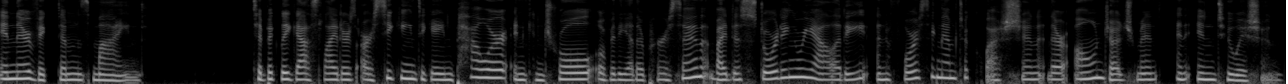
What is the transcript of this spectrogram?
in their victim's mind. Typically, gaslighters are seeking to gain power and control over the other person by distorting reality and forcing them to question their own judgment and intuition.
